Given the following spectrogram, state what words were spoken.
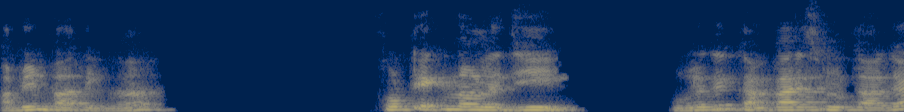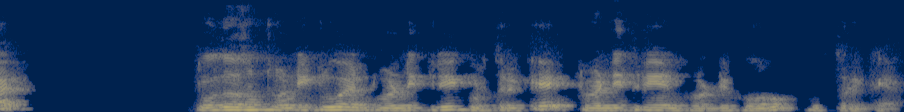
அப்படின்னு பார்த்தீங்கன்னா ஃபுட் டெக்னாலஜி உங்களுக்கு கம்பேரிசனுக்காக two thousand twenty two and twenty three கொடுத்துருக்கேன். டுவெண்ட்டி த்ரீ அண்ட் டுவெண்ட்டி ஃபோரும் கொடுத்துருக்கேன்.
